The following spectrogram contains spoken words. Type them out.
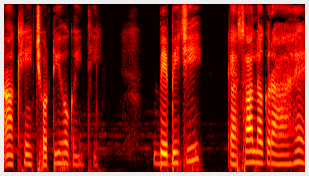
आँखें छोटी हो गई थी। बेबी जी, कैसा लग रहा है?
